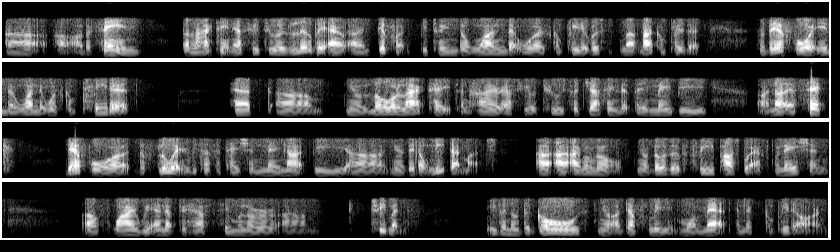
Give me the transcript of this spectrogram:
uh, are the same, the lactate and SpO2 is a little bit uh, uh, different between the one that was completed versus not, not completed. So therefore, in the one that was completed, had um, you know lower lactate and higher SpO2, suggesting that they may be uh, not as sick. Therefore, the fluid in resuscitation may not be uh, you know they don't need that much. I, I don't know. You know, those are three possible explanations of why we end up to have similar um, treatments, even though the goals, you know, are definitely more met in the completed arm.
